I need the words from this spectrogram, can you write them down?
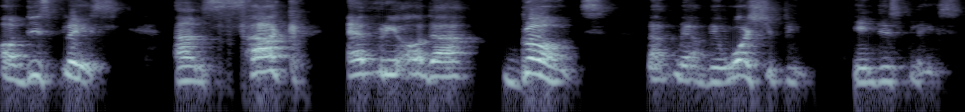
of this place and sack every other gods that may have been worshiping in this place.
